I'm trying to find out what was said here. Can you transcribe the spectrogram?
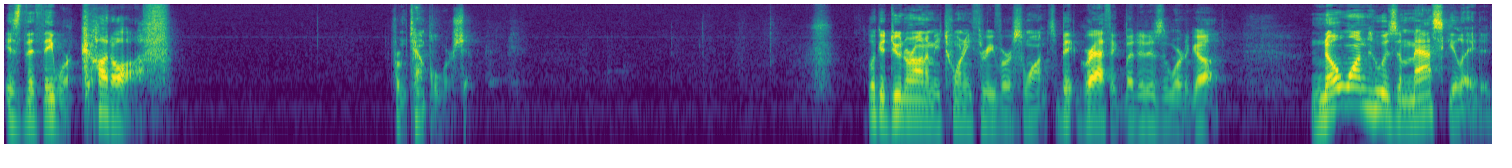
is that they were cut off from temple worship. Look at Deuteronomy 23, verse 1. It's a bit graphic, but it is the Word of God. No one who is emasculated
